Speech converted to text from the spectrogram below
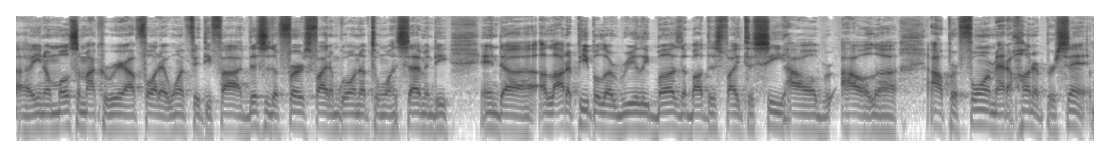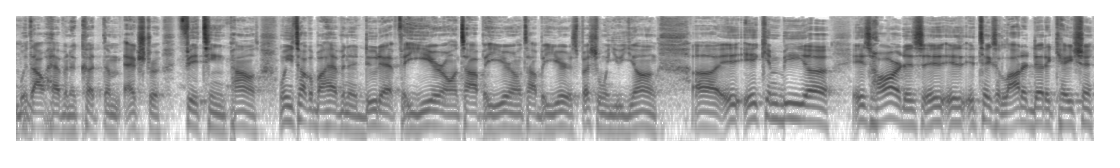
Uh, you know, most of my career I fought at 155. This is the first fight I'm going up to 170, and uh, a lot of people are really buzzed about this fight to see how I'll uh, I'll perform at 100 percent without having to cut them extra 15 pounds. When you talk about having to do that for year on top of year on top of year, especially when you're young, uh, it, it, can be it's hard. It's, it, it takes a lot of dedication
